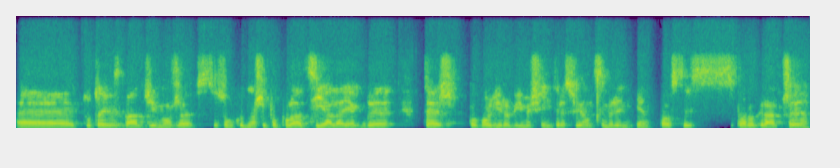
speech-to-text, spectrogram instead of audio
e, tutaj już bardziej może w stosunku do naszej populacji, ale jakby też powoli robimy się interesującym rynkiem. W Polsce. Jest sporo graczy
